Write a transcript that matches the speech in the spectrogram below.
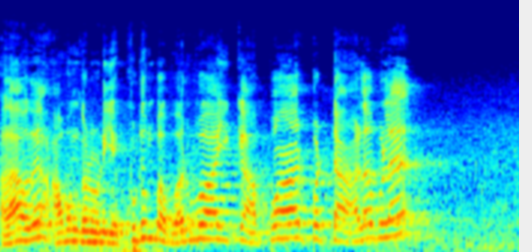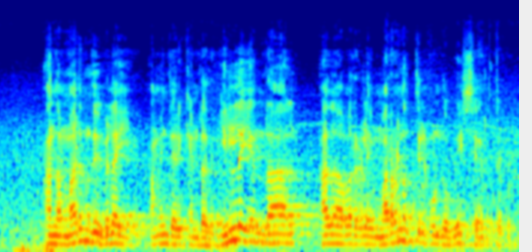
அதாவது அவங்களுடைய குடும்ப வருவாய்க்கு அப்பாற்பட்ட அளவில் அந்த மருந்து விலை அமைந்திருக்கின்றது. இல்லை என்றால் அது அவர்களை மரணத்தில் கொண்டு போய் சேர்த்துவிடும்.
